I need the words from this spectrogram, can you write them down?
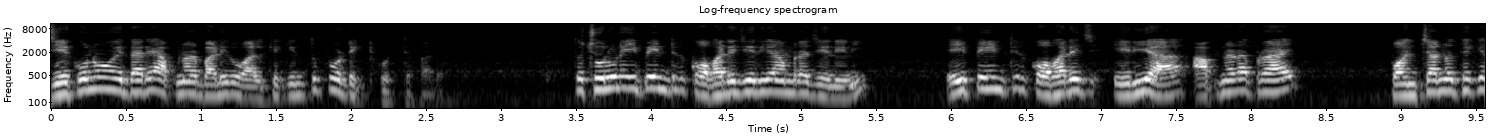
যে কোনো ওয়েদারে আপনার বাড়ির ওয়ালকে কিন্তু প্রোটেক্ট করতে পারে। তো চলুন এই পেন্টের কভারেজ এরিয়া আমরা জেনে নিই। এই পেন্টের কভারেজ এরিয়া আপনারা প্রায় পঞ্চান্ন থেকে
